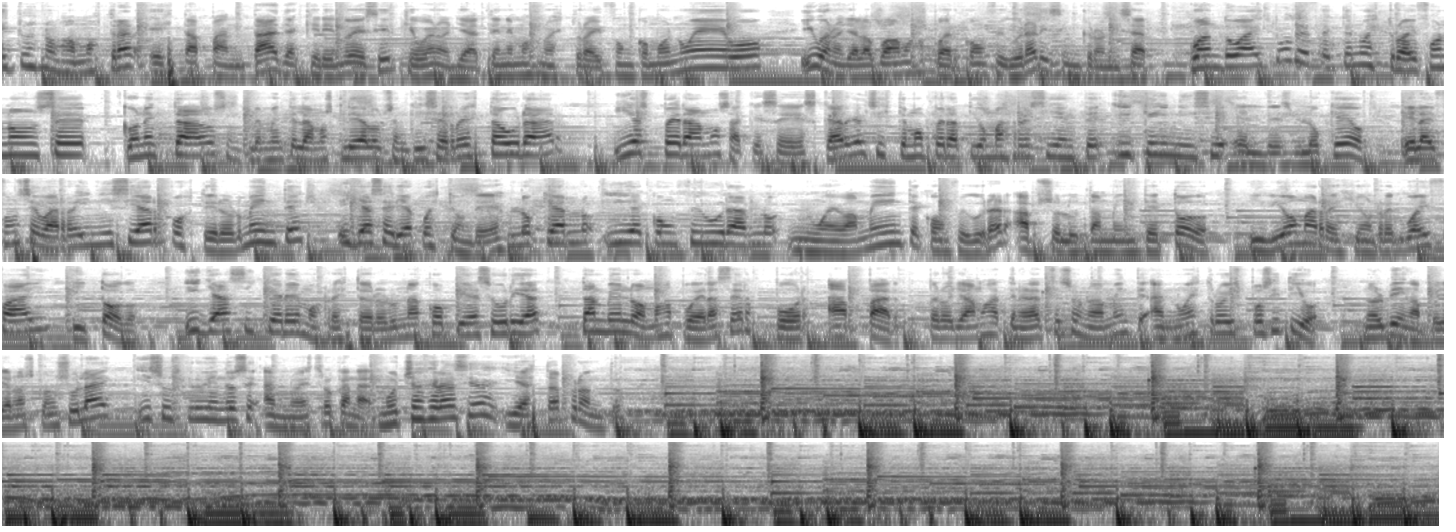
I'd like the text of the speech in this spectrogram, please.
iTunes nos va a mostrar esta pantalla, queriendo decir que bueno, ya tenemos nuestro iPhone como nuevo y bueno, ya lo vamos a poder configurar y sincronizar. Cuando iTunes detecte nuestro iPhone 11 conectado, simplemente le damos clic a la opción que dice restaurar y esperamos a que se descargue el sistema operativo más reciente y que inicie el desbloqueo. El iPhone se va a reiniciar posteriormente y ya sería cuestión de desbloquearlo y de configurarlo nuevamente, configurar absolutamente todo, idioma, región, red Wi-Fi y todo. Y ya si queremos restaurar una copia de seguridad también lo vamos a poder hacer por aparte. Pero ya vamos a tener acceso nuevamente a nuestro dispositivo. No olviden apoyarnos con su like y suscribiéndose a nuestro canal. Muchas gracias y hasta pronto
